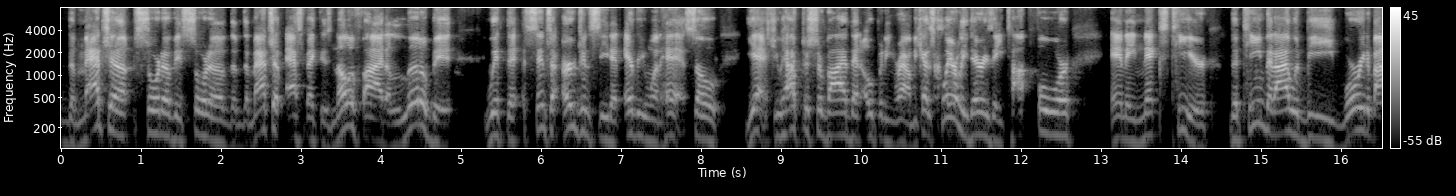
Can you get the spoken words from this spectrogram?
the matchup sort of is sort of the, the matchup aspect is nullified a little bit with the sense of urgency that everyone has. So, yes, you have to survive that opening round because clearly there is a top four and a next tier. The team that I would be worried about,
